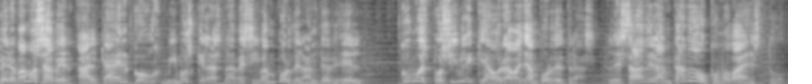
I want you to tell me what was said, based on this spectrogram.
Pero vamos a ver, al caer Kong vimos que las naves iban por delante de él. ¿Cómo es posible que ahora vayan por detrás? ¿Les ha adelantado o cómo va esto?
